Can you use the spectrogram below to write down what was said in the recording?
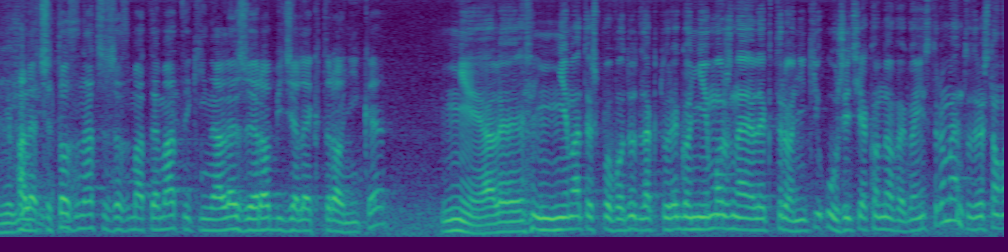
Nie głupi. Ale czy to znaczy, że z matematyki należy robić elektronikę? Nie, ale nie ma też powodu, dla którego nie można elektroniki użyć jako nowego instrumentu. Zresztą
